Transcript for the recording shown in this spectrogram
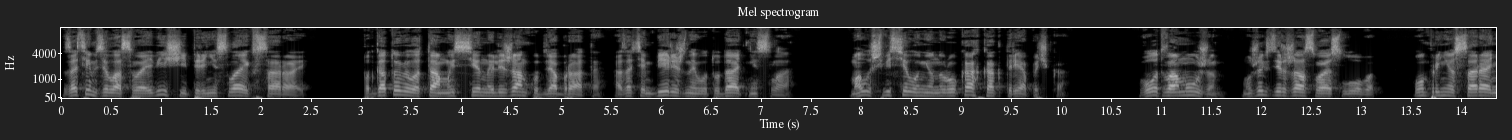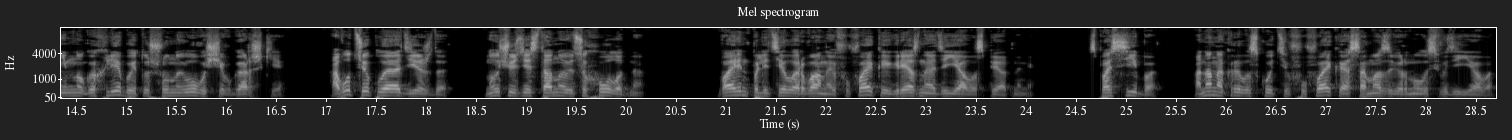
Затем взяла свои вещи и перенесла их в сарай. Подготовила там из сена лежанку для брата, а затем бережно его туда отнесла. Малыш висел у нее на руках, как тряпочка. «Вот вам ужин!» Мужик сдержал свое слово. Он принес в сарай немного хлеба и тушеные овощи в горшке. А вот теплая одежда, Ночью здесь становится холодно. Варин полетела рваная фуфайка и грязное одеяло с пятнами. «Спасибо». Она накрыла Скотти фуфайкой, а сама завернулась в одеяло.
